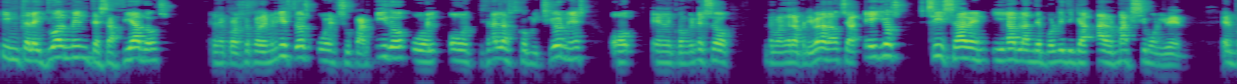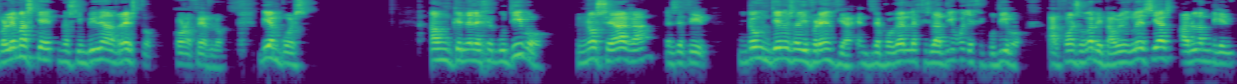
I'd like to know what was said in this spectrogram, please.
intelectualmente saciados en el Consejo de Ministros o en su partido o, o quizá en las comisiones o en el Congreso de manera privada. O sea, ellos sí saben y hablan de política al máximo nivel. El problema es que nos impiden al resto conocerlo. Bien, pues, aunque en el Ejecutivo no se haga, es decir, yo entiendo esa diferencia entre poder legislativo y ejecutivo. Alfonso Guerra y Pablo Iglesias hablan de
